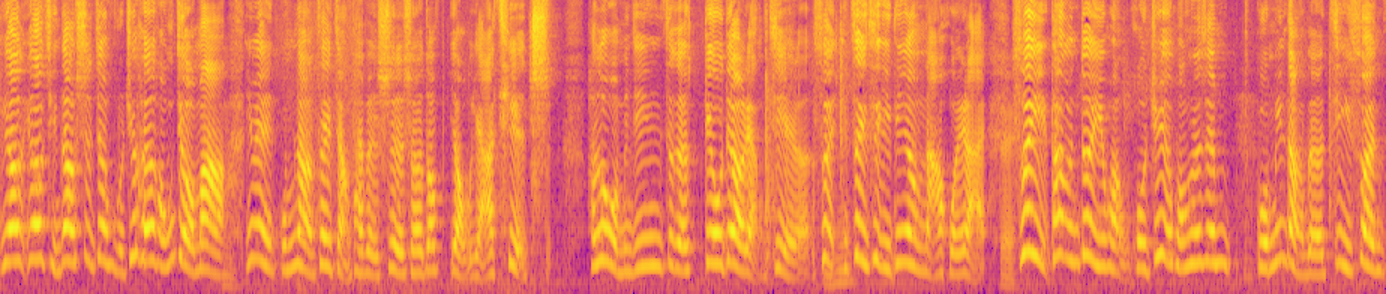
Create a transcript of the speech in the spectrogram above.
邀邀请到市政府去喝红酒嘛？因为国民党在讲台北市的时候都咬牙切齿，他说我们已经这个丢掉两届了，所以这一次一定要拿回来。所以他们对于黄，我觉得黄珊珊国民党的计算。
